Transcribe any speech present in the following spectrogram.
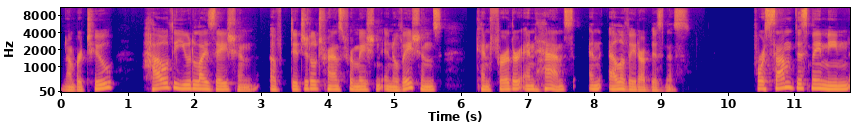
number two, how the utilization of digital transformation innovations can further enhance and elevate our business. For some, this may mean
